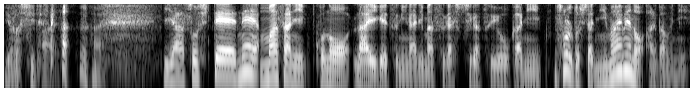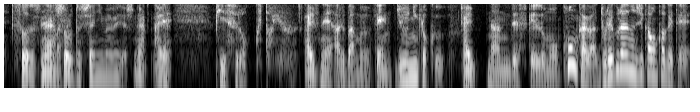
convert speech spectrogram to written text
び。よろしいですか、はい。い。やそしてねまさにこの来月になりますが7月8日にソロとしては2枚目のアルバムにそうですね。ソロとしては2枚目ですね。はい。えピースロックというはいですね、アルバム全12曲はい。なんですけれども今回はどれぐらいの時間をかけて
